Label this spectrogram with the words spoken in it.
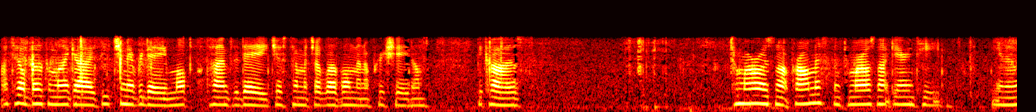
I tell both of my guys each and every day, multiple times a day, just how much I love them and appreciate them. Because tomorrow is not promised and tomorrow is not guaranteed, you know?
